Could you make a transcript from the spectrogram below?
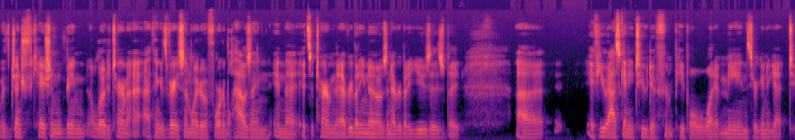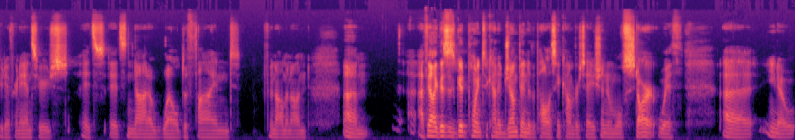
with gentrification being a loaded term. I, I, think it's very similar to affordable housing in that it's a term that everybody knows and everybody uses, but uh, if you ask any two different people what it means, you're going to get two different answers. It's it's not a well defined phenomenon. Um, I feel like this is a good point to kind of jump into the policy conversation, and we'll start with, uh, you know,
